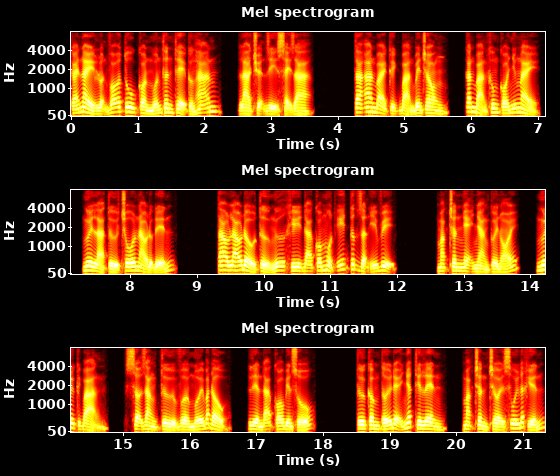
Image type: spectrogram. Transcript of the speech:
cái này luận võ tu còn muốn thân thể cường hãn, là chuyện gì xảy ra? Ta an bài kịch bản bên trong, căn bản không có những này, ngươi là từ chỗ nào được đến? Tao lão đầu tử ngữ khi đã có một ít tức giận ý vị. Mạc Trần nhẹ nhàng cười nói, ngươi kịch bản, sợ rằng từ vừa mới bắt đầu, liền đã có biến số. Từ cầm tới đệ nhất thiên lên, Mạc Trần trời xui đất khiến,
